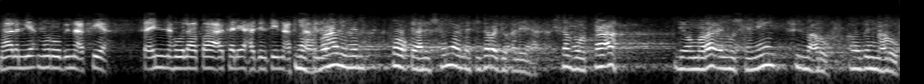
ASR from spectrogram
ما لم يأمروا بمعصية فإنه لا طاعة لأحد في معصية نعم وهذه من طرق أهل السنة التي درجوا عليها. السمع والطاعة لأمراء المسلمين في المعروف أو بالمعروف.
